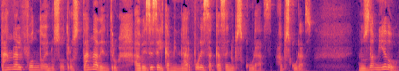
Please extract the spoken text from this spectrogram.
tan al fondo de nosotros, tan adentro, a veces el caminar por esa casa en obscuras, a obscuras, nos da miedo.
